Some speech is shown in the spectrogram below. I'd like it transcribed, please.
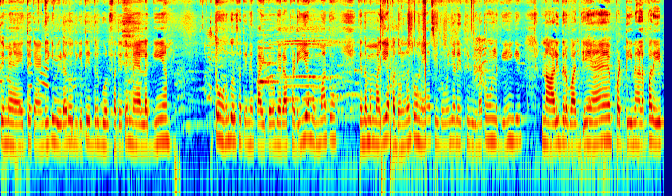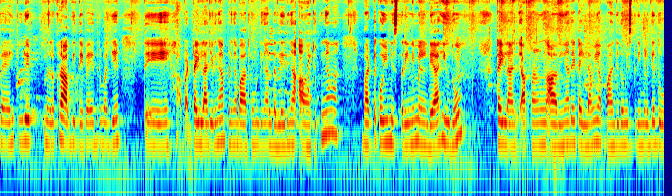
ਤੇ ਮੈਂ ਇੱਥੇ ਕਹਿਣ ਡਈ ਕਿ ਵਿਹੜਾ ਧੋ ਦਈਏ ਤੇ ਇੱਧਰ ਗੁਰਫਤੇ ਤੇ ਮੈਂ ਲੱਗੀ ਆ। ਧੋਣ ਗੁਰਫਤਿਹ ਨੇ ਪਾਈਪ ਵਗੈਰਾ ਫੜੀ ਆ ਮੰਮਾ ਤੋਂ। ਕਹਿੰਦਾ, ਮੰਮਾ ਜੀ, ਆਪਾਂ ਦੋਨੋਂ ਧੋਨੇ ਆ, ਅਸੀਂ ਦੋਵੇਂ ਜਣੇ ਇੱਥੇ ਵਿਹੜਾ ਧੋਣ ਲੱਗੇ ਸੀਗੇ। ਨਾਲ ਹੀ ਦਰਵਾਜ਼ੇ ਐ, ਪੱਟੀ ਨਾਲ ਭਰੇ ਪਏ ਸੀ, ਪੂਰੇ ਮਤਲਬ ਖਰਾਬ ਕੀਤੇ ਪਏ ਦਰਵਾਜ਼ੇ। ਤੇ ਆਪਾਂ ਟਾਈਲਾਂ ਜਿਹੜੀਆਂ ਆਪਣੀਆਂ ਬਾਥਰੂਮ ਦੀਆਂ ਅੰਦਰਲੇ ਦੀਆਂ ਆ ਚੁੱਕੀਆਂ ਵਾ। ਬਟ ਕੋਈ ਮਿਸਤਰੀ ਨਹੀਂ ਮਿਲਣ ਡਿਆ ਸੀ ਉਦੋਂ। ਟਾਈਲਾਂ ਆਪਾਂ ਨੂੰ ਆ ਗਈਆਂ ਤੇ ਟਾਈਲਾਂ ਵੀ ਆਪਾਂ ਜਦੋਂ ਮਿਸਤਰੀ ਮਿਲ ਗਿਆ ਦੋ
